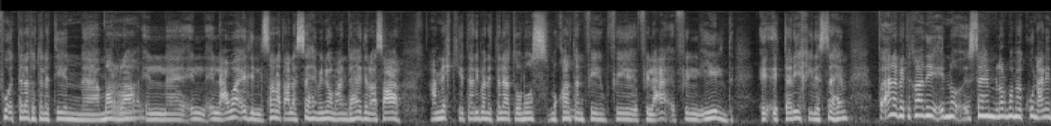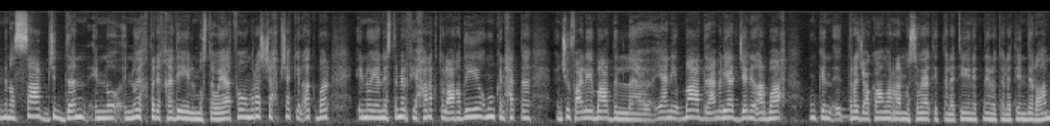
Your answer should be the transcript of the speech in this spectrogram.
فوق ال 33 مرة. العوائد اللي صارت على السهم اليوم عند هذه الأسعار عم نحكي تقريبا الثلاثة ونص مقارنة في في في. في اليلد التاريخي للسهم. فأنا باعتقادي إنه السهم لربما يكون عليه من الصعب جدا انه إنه يخترق هذه المستويات. فهو مرشح بشكل أكبر إنه يعني يستمر في حركته العرضية وممكن حتى نشوف عليه بعض يعني بعض عمليات جني الأرباح. ممكن ترجعوا كمان مرة المستويات ال 30 32 درهم.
